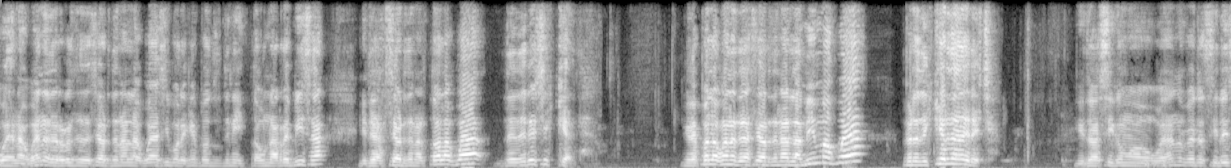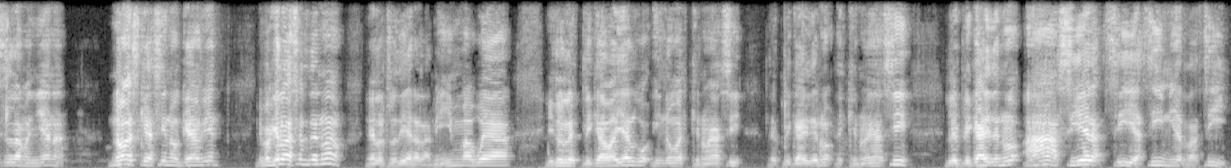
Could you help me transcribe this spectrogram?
weón, weón, de repente te hacía ordenar la weá así, por ejemplo, tú tenías toda una repisa y te hacía ordenar toda la weá de derecha a izquierda. Y después la weá te hacía ordenar la misma weá, pero de izquierda a derecha. Y tú así como, weón, pero si lo hice en la mañana. No, es que así no queda bien. ¿Y por qué lo va a hacer de nuevo? Y el otro día era la misma weá. Y tú le explicabas algo y no, es que no es así. Le explicáis de nuevo, es que no es así. Le explicáis de nuevo, ah, así era. Sí, así, mierda, así.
